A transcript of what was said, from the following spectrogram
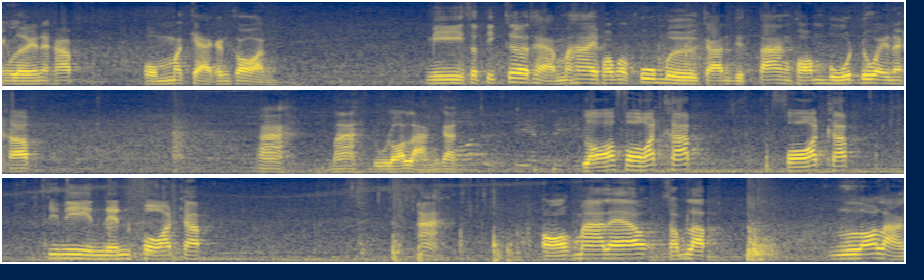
งเลยนะครับ ผมมาแกะกันก่อน มีสติกเกอร์แถมมาให้พร้อมกับคู่มือการติดตั้งพร้อมบูทด้วยนะครับ อะ มาดูล้อหลังกัน ล้อฟอร์ดครับ ฟอร์ดครับ ที่นี่เน้นฟอร์ดครับ อะ ออกมาแล้วสำหรับล้อหลัง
